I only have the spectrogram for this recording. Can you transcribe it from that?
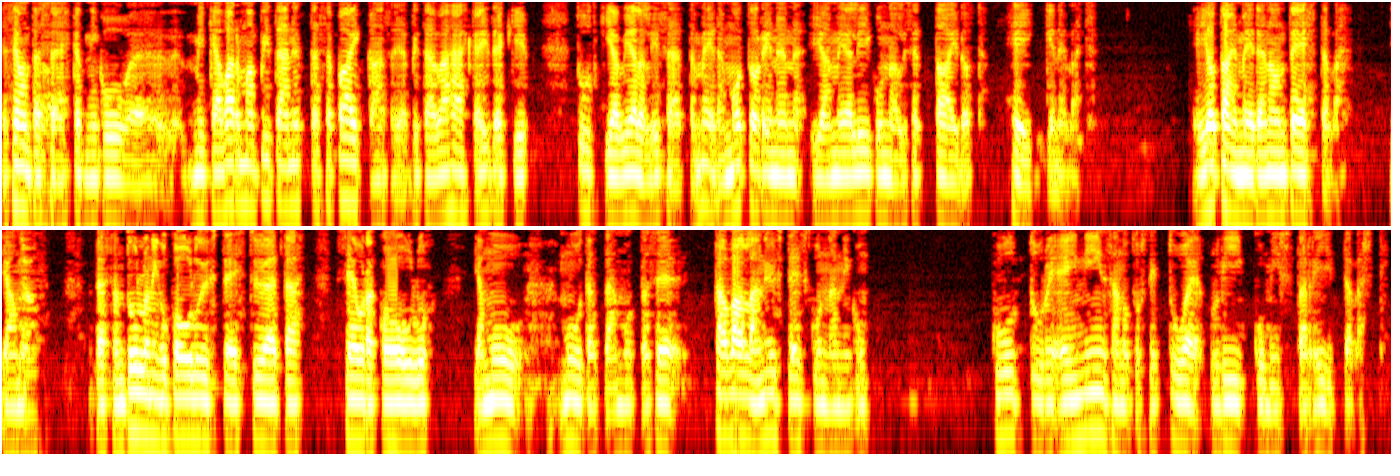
Ja se on tässä no. ehkä, niin kuin, mikä varmaan pitää nyt tässä paikkaansa ja pitää vähän ehkä itsekin tutkia vielä lisää, että meidän motorinen ja meidän liikunnalliset taidot heikkenevät. Ja jotain meidän on tehtävä. Ja on, no. tässä on tullut niin kuin kouluyhteistyötä, seurakoulu ja muu, muu tätä, mutta se tavallaan yhteiskunnan niin kuin, kulttuuri ei niin sanotusti tue liikkumista riittävästi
